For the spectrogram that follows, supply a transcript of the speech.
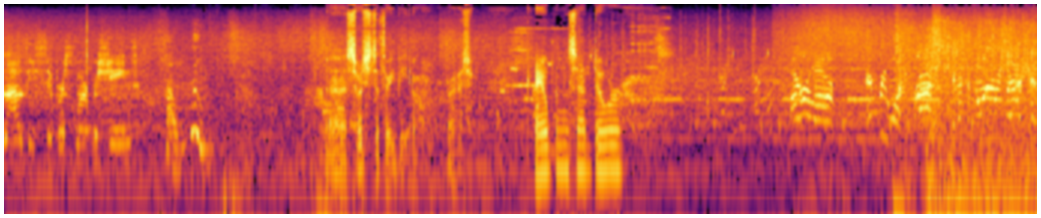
lousy super smart machines. How rude. Uh, switch to 3PO. Right. Can I open said door? Fire alarm! Everyone, run! In a disorderly fashion!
